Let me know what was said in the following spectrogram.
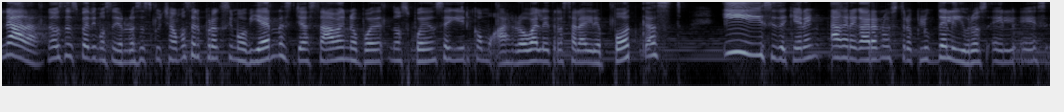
Nada, nos despedimos, señor. Nos escuchamos el próximo viernes. Ya saben, no puede- nos pueden seguir como arroba letras al aire podcast. Y si se quieren agregar a nuestro club de libros, el, es,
